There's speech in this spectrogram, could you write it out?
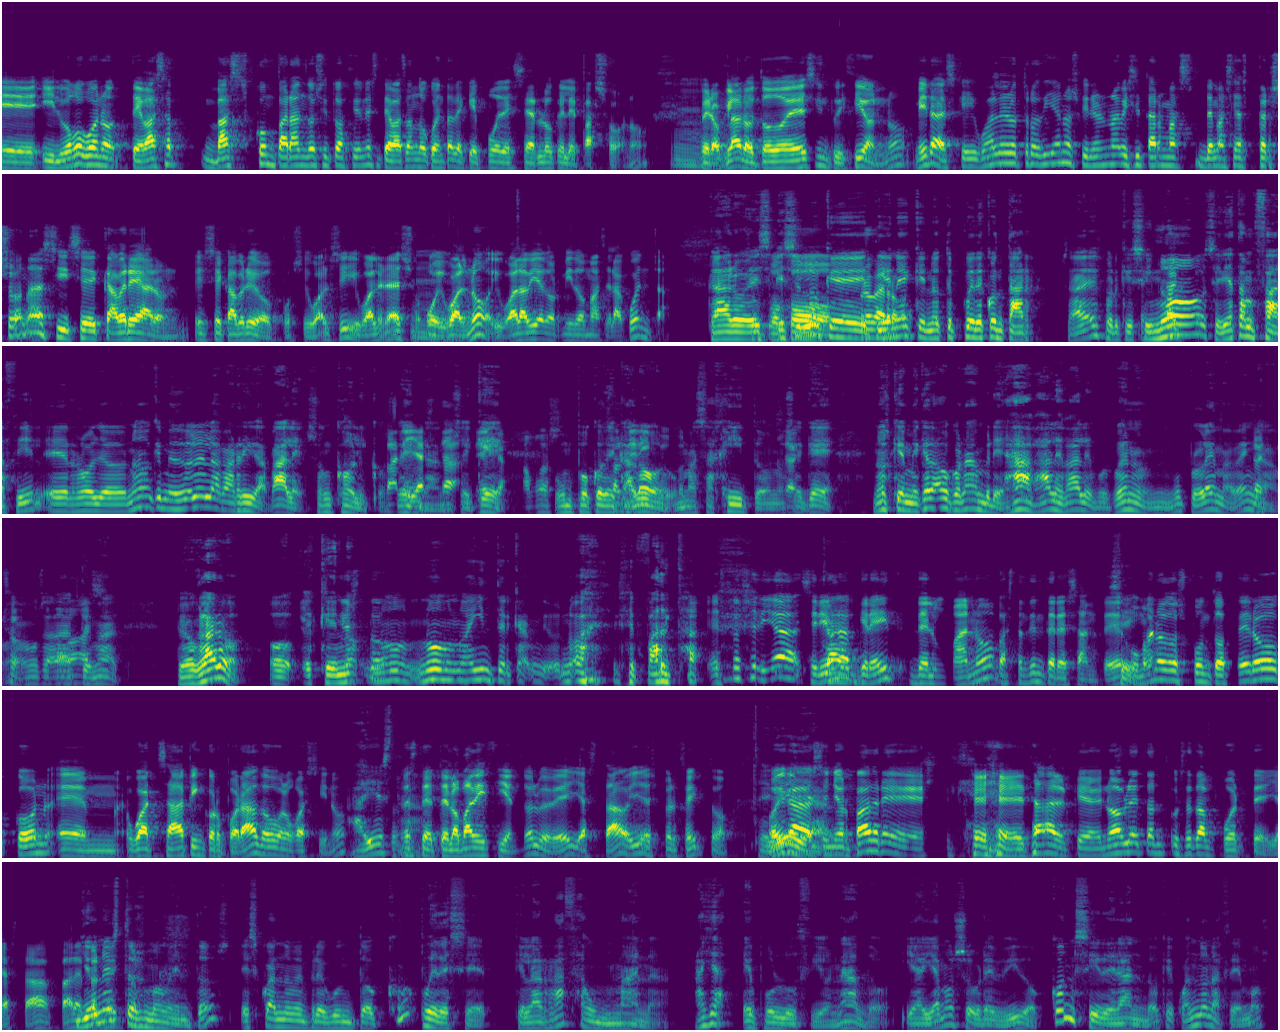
Eh, y luego, bueno, te vas, a- vas comparando situaciones y te vas dando cuenta de qué puede ser lo que le pasó, ¿no? Mm. Pero claro, todo es intuición, ¿no? Mira, es que igual el otro día nos vinieron a visitar más, demasiadas personas y se cabrearon, y se cabreó. Pues igual sí, igual era eso, Mm. o igual no, igual había dormido más de la cuenta. Claro, Es es, eso es lo que tiene error. que no te puede contar, ¿sabes? Porque si no, sería tan fácil el rollo, no, que me duele la barriga. Vale, son cólicos, Vale, venga, está, no sé venga, qué. vamos, un poco de calor, médico, un masajito, no sé qué. No, es que me he quedado con hambre. Ah, vale, vale, pues bueno, ningún problema, venga, Exacto, vamos a darte más. Pero claro, es que no, Esto- no, no, no hay intercambio, no hace falta. Esto sería, sería Claro. un upgrade del humano bastante interesante. ¿eh? Sí. Humano 2.0 con em, WhatsApp incorporado o algo así, ¿no? Ahí está. Entonces te, te lo va diciendo el bebé ya está, oye, es perfecto. Sería Oiga, señor padre, que tal, que no hable tan, usted tan fuerte, ya está. Vale, Yo en estos momentos es cuando me pregunto, ¿cómo puede ser que la raza humana haya evolucionado y hayamos sobrevivido considerando que cuando nacemos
